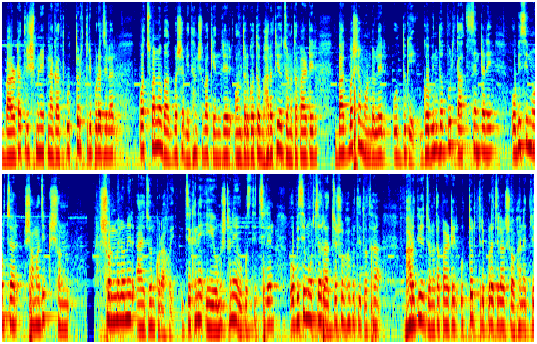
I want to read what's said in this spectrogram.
বারোটা ত্রিশ মিনিট নাগাদ উত্তর ত্রিপুরা জেলার পঁচপান্ন বাগবাসা বিধানসভা কেন্দ্রের অন্তর্গত ভারতীয় জনতা পার্টির বাগবাসা মণ্ডলের উদ্যোগে গোবিন্দপুর তাঁত সেন্টারে ওবিসি মোর্চার সামাজিক সম্মেলনের আয়োজন করা হয়, যেখানে এই অনুষ্ঠানে উপস্থিত ছিলেন ওবিসি মোর্চার রাজ্য সভাপতি তথা ভারতীয় জনতা পার্টির উত্তর ত্রিপুরা জেলার সভানেত্রী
